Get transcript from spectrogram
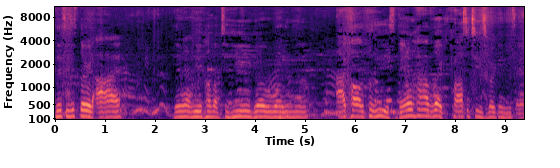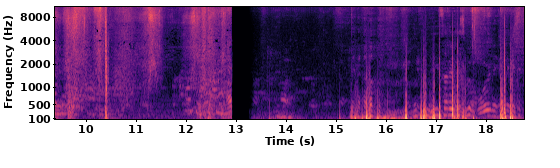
This is third eye. They want me to come up to you, go warning me. I call the police. They don't have like prostitutes working in this area. The police are just rewarding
